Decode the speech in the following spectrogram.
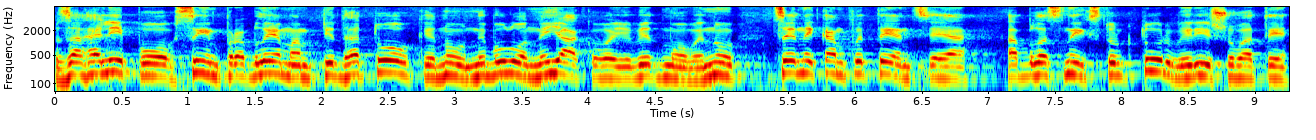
Взагалі по всім проблемам підготовки ну, не було ніякої відмови. Ну, це не компетенція обласних структур вирішувати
